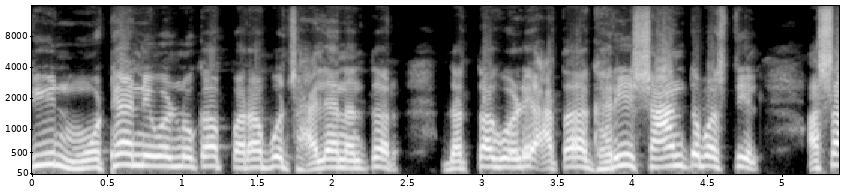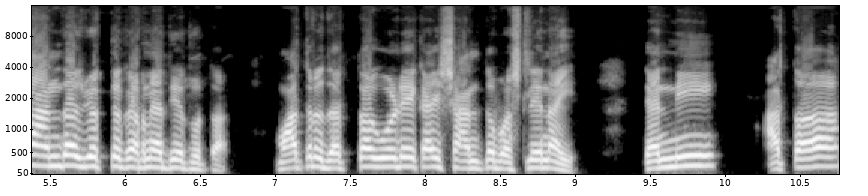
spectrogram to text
तीन मोठ्या निवडणुका पराभूत झाल्यानंतर दत्ता गोडे आता घरी शांत बसतील असा अंदाज व्यक्त करण्यात येत होता. मात्र दत्ता गोडे काही शांत बसले नाही. त्यांनी आता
